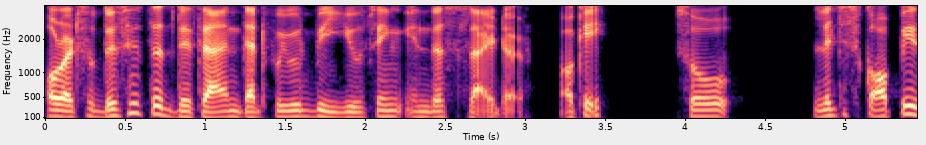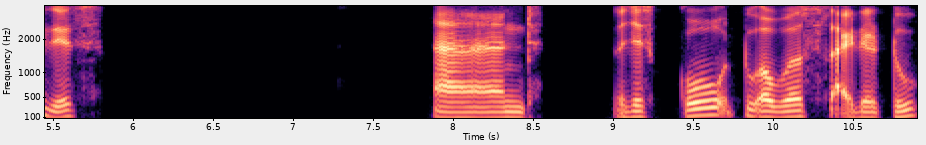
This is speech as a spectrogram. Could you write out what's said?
Alright, so this is the design that we will be using in the slider. Okay, so let's just copy this and let's just go to our slider 2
